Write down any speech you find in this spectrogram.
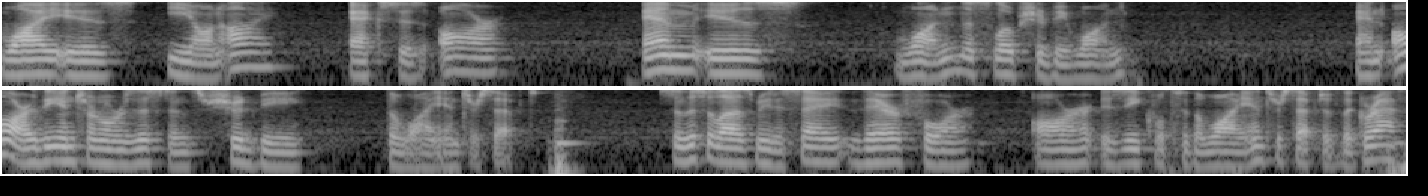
y is e on i, x is r, m is 1, the slope should be 1, and r, the internal resistance, should be the y-intercept. So this allows me to say, therefore, r is equal to the y-intercept of the graph,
